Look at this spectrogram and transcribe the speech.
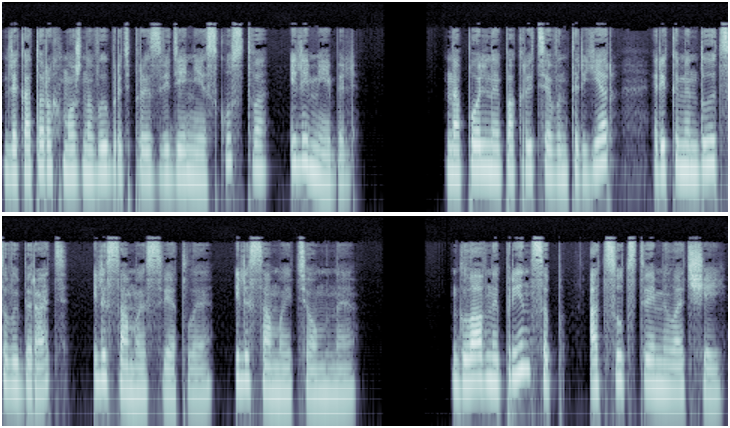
для которых можно выбрать произведение искусства или мебель. Напольные покрытия в интерьер рекомендуется выбирать или самые светлые, или самые темные. Главный принцип – отсутствие мелочей.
